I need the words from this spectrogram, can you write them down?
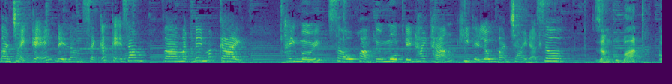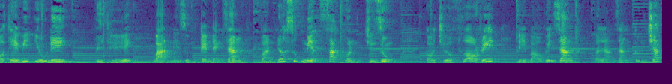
bàn chải kẽ để làm sạch các kẽ răng và mặt bên mắc cài. Thay mới sau khoảng từ 1 đến 2 tháng khi thấy lông bàn chải đã sơ. Răng của bạn có thể bị yếu đi, vì thế bạn nên dùng kem đánh răng và nước súc miệng sát khuẩn chuyên dụng có chứa fluoride để bảo vệ răng và làm răng cứng chắc.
